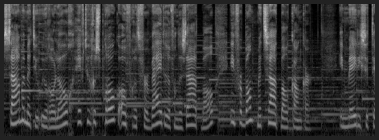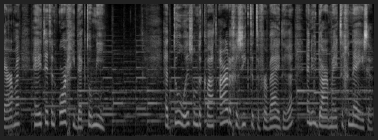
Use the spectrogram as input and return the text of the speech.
Samen met uw uroloog heeft u gesproken over het verwijderen van de zaadbal in verband met zaadbalkanker. In medische termen heet dit een orchidectomie. Het doel is om de kwaadaardige ziekte te verwijderen en u daarmee te genezen.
